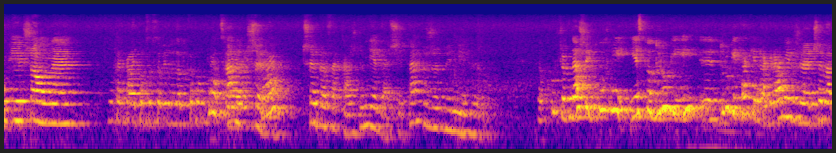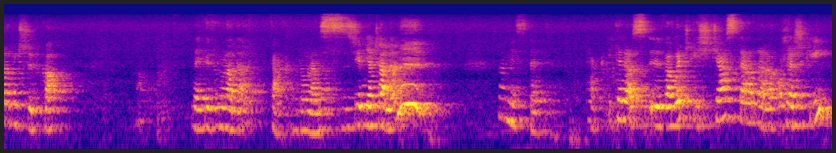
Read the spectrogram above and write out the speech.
upieczone, No tak, ale po co sobie dodatkową pracę ale robić, trzeba, tak? trzeba za każdym, nie da się tak, żeby nie było. No kurczę, w naszej kuchni jest to drugi, y, drugie takie nagranie, że trzeba robić szybko. Najpierw rolada Tak, rola z, z... z ziemniaczana. No niestety. Tak, i teraz y, wałeczki z ciasta na orzeszki.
